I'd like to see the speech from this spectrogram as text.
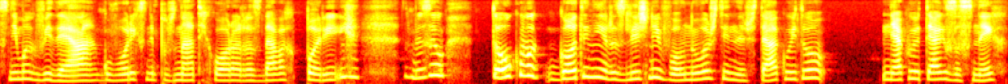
Снимах видеа, говорих с непознати хора, раздавах пари. в смисъл, толкова готини, различни, вълнуващи неща, които някои от тях заснех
